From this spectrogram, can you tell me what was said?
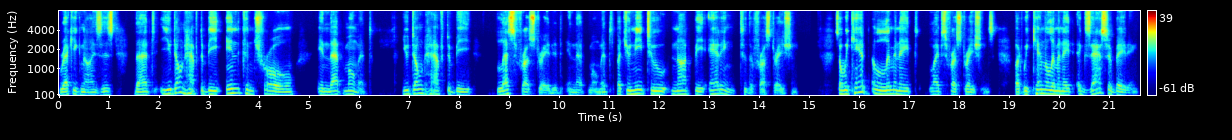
recognizes that you don't have to be in control in that moment. You don't have to be less frustrated in that moment, but you need to not be adding to the frustration. So we can't eliminate life's frustrations, but we can eliminate exacerbating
